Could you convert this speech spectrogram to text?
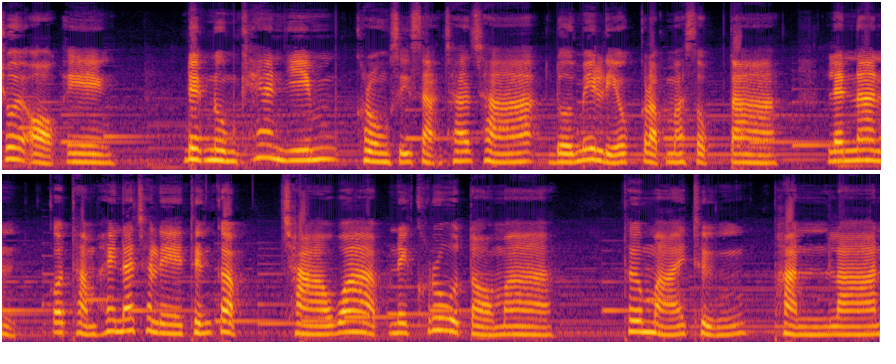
ช่วยออกเอง เด็กหนุ่มแค่นยิ้ม โครงศีรษะช้าๆ โดยไม่เหลียวกลับมาสบตา และนั่นก็ทำให้นัชเลถึงกับชาวาบในครู่ต่อมา เธอหมายถึงพันล้าน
